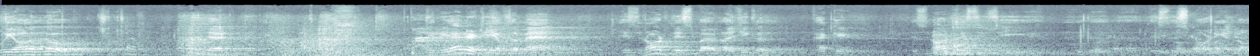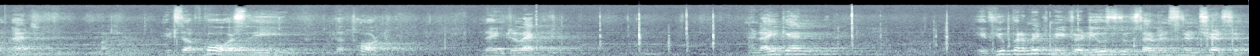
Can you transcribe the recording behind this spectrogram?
We all know that the reality of the man is not this biological faculty, it's not this, you see, this, this body and all that. It's of course the, the thought, the intellect. And I can, if you permit me, to introduce to Sir Winston Churchill,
